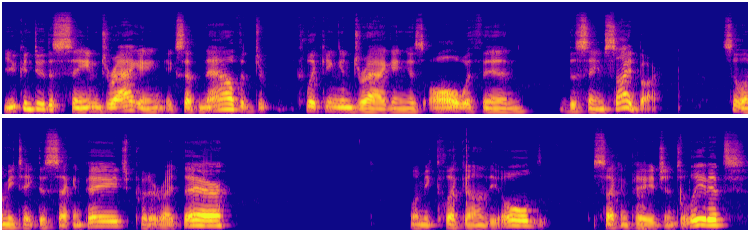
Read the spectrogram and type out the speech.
you can do the same dragging, except now the clicking and dragging is all within the same sidebar. So let me take this second page, put it right there. Let me click on the old second page and delete it.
